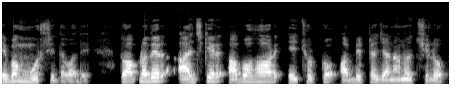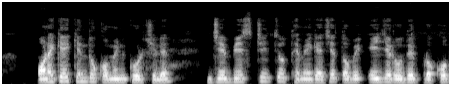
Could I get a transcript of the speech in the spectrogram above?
এবং মুর্শিদাবাদে। তো আপনাদের আজকের আবহাওয়ার এই ছোট্ট আপডেটটা জানানো ছিল। অনেকেই কিন্তু কমেন্ট করছিলেন যে বৃষ্টি তো থেমে গেছে, তবে এই যে রোদের প্রকোপ,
